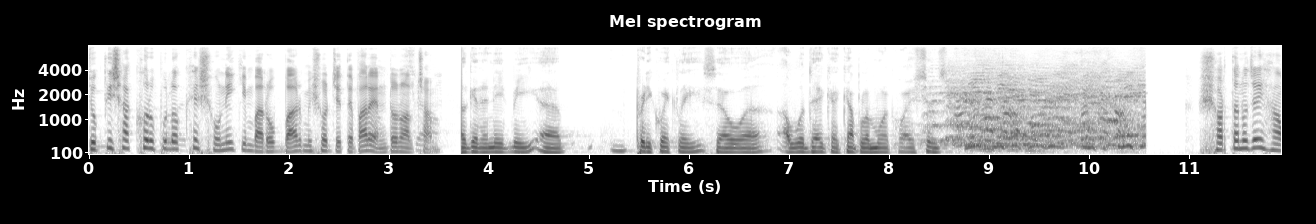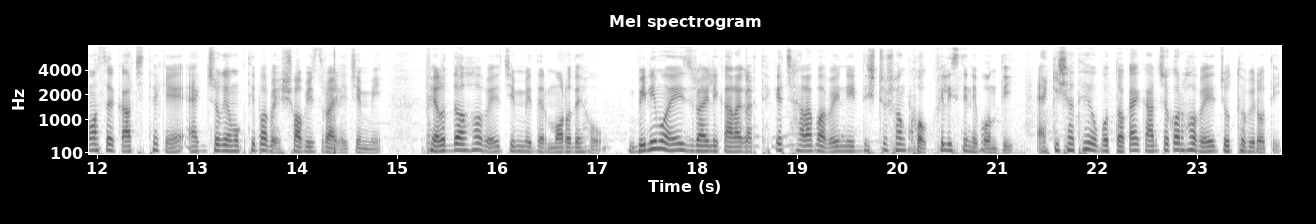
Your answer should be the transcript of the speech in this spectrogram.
চুক্তি স্বাক্ষর উপলক্ষে শনি কিংবা রোববার মিশর যেতে পারেন Donald Trump. Uh, pretty quickly, so uh, I will take a couple of more questions. শর্তানুযায়ী হামাসের কাছ থেকে একযোগে মুক্তি পাবে সব ইসরায়েলি জিম্মি। ফেরত দেওয়া হবে জিম্মিদের মরদেহ। বিনিময়ে ইসরায়েলি কারাগার থেকে ছাড়া পাবে নির্দিষ্ট সংখ্যক ফিলিস্তিনি বন্দী। একই সাথে উপত্যকায় কার্যকর হবে যুদ্ধবিরতি।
